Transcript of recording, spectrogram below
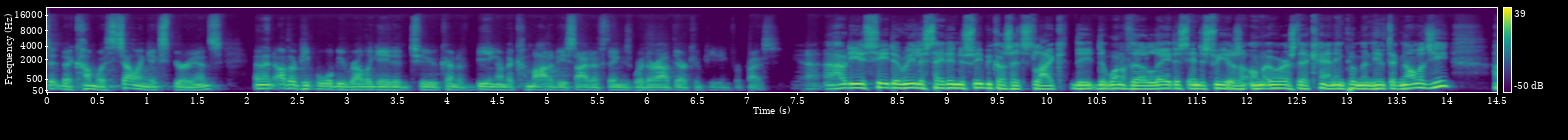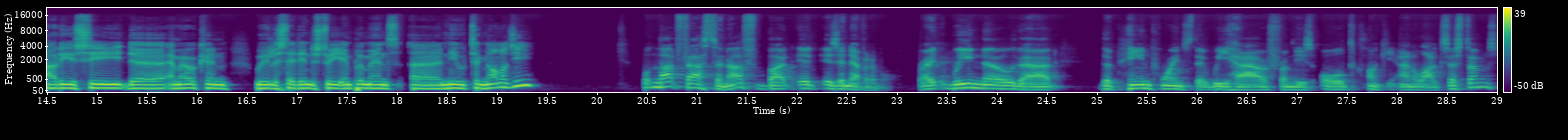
that come with selling experience. And then other people will be relegated to kind of being on the commodity side of things where they're out there competing for price. Yeah. How do you see the real estate industry? Because it's like the, the one of the latest industries on earth that can implement new technology. How do you see the American real estate industry implement uh, new technology? Well, not fast enough, but it is inevitable, right? We know that the pain points that we have from these old clunky analog systems,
